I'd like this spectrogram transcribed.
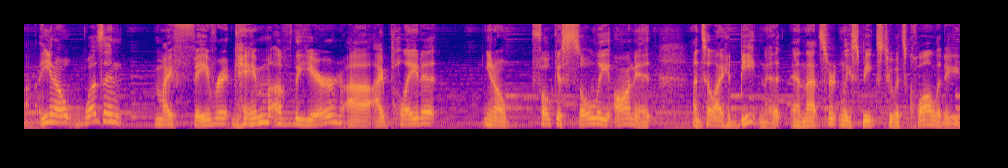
uh, you know, wasn't my favorite game of the year. Uh, I played it, you know, focused solely on it until I had beaten it, and that certainly speaks to its quality.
